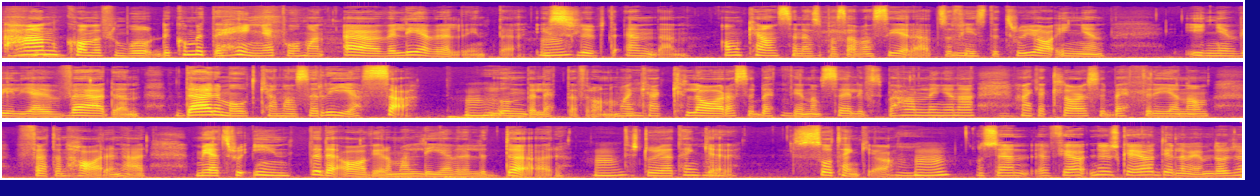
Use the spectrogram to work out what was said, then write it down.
Han kommer förmodligen, det kommer inte hänga på om han överlever eller inte i slutänden. Om cancern är så pass avancerad så finns det, tror jag, ingen, ingen vilja i världen. Däremot kan hans resa mm. underlätta för honom. Han mm. kan klara sig bättre mm. genom cellgiftsbehandlingarna. Han kan klara sig bättre genom för att han har den här. Men jag tror inte det avgör om han lever eller dör. Mm. Förstår du vad jag tänker? Mm. Så tänker jag. Mm. Och sen, för jag, Nu ska jag dela med mig. Då,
